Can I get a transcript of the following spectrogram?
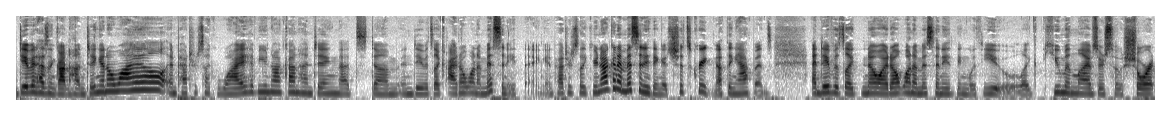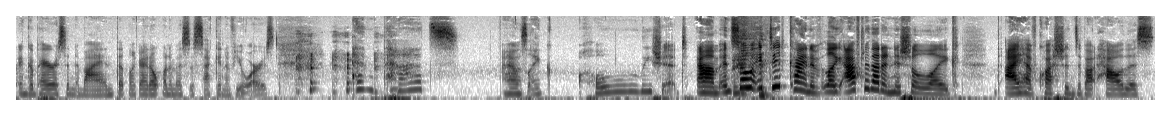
David hasn't gone hunting in a while, and Patrick's like, "Why have you not gone hunting? That's dumb." And David's like, "I don't want to miss anything." And Patrick's like, "You're not going to miss anything. It's Schitt's Creek. Nothing happens." And David's like, "No, I don't want to miss anything with you. Like human lives are so short in comparison to mine that like I don't want to miss a second of yours." and that's, I was like, "Holy shit!" Um, and so it did kind of like after that initial like, I have questions about how this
